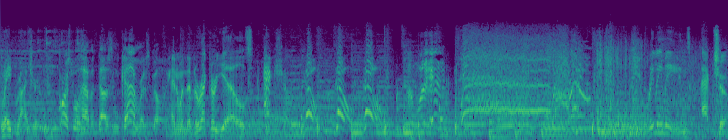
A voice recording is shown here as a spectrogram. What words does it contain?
Great, Roger. Of course, we'll have a dozen cameras going. And when the director yells, action! Go, go, go! I want to hit it. he really means action.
